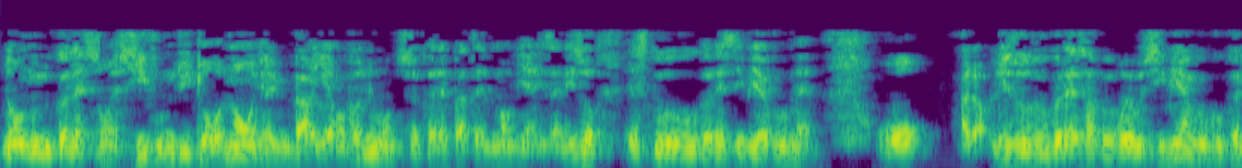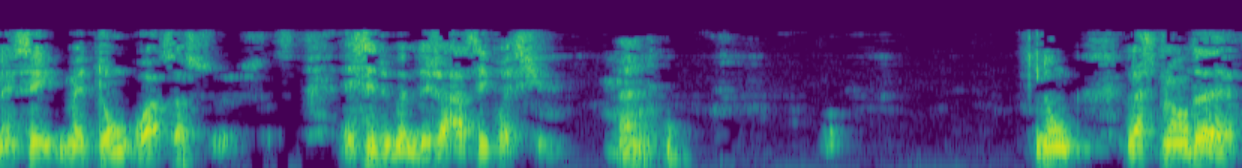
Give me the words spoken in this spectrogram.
dont nous nous connaissons. Et si vous me dites, oh non, il y a une barrière entre nous, on ne se connaît pas tellement bien les uns les autres, est-ce que vous vous connaissez bien vous-même? Oh, alors les autres vous connaissent à peu près aussi bien que vous connaissez, mettons quoi, ça se... Et c'est de même déjà assez précieux. Hein? Donc, la splendeur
